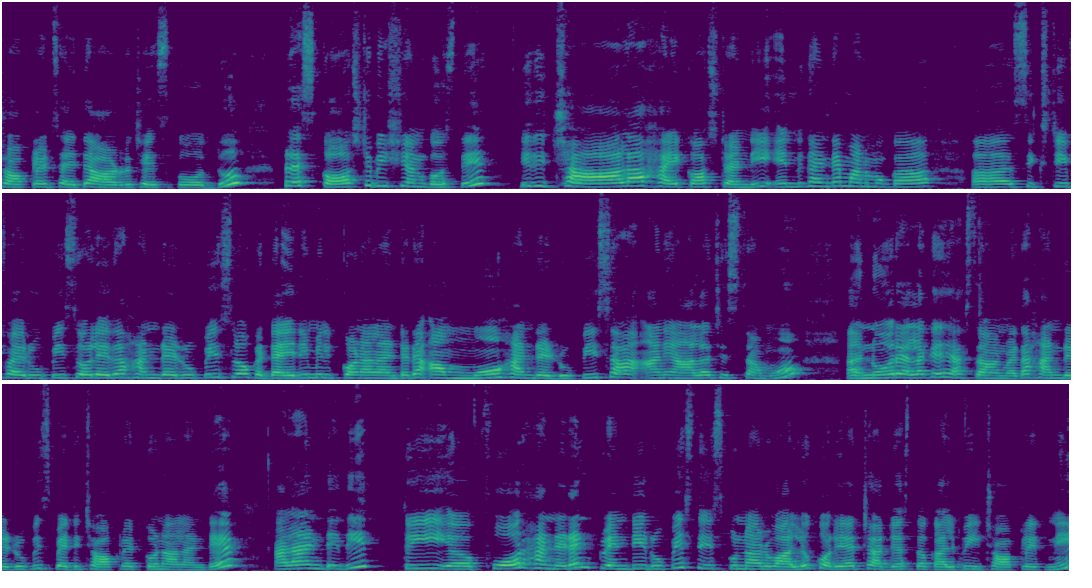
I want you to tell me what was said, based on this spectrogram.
చాక్లెట్స్ అయితే ఆర్డర్ చేసుకోవద్దు. ప్లస్ కాస్ట్ విషయానికి వస్తే ఇది చాలా హై కాస్ట్ అండి. ఎందుకంటే మనం ఒక సిక్స్టీ ఫైవ్ రూపీసో లేదా హండ్రెడ్ రూపీస్లో ఒక డైరీ మిల్క్ కొనాలంటేనే అమ్మో హండ్రెడ్ రూపీసా అని ఆలోచిస్తాము. నోరు ఎలాగేసేస్తాం అనమాట హండ్రెడ్ రూపీస్ పెట్టి చాక్లెట్ కొనాలంటే అలాంటిది three four hundred and twenty rupees తీసుకున్నారు వాళ్ళు కొరియర్ ఛార్జెస్తో కలిపి ఈ చాక్లెట్ని.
